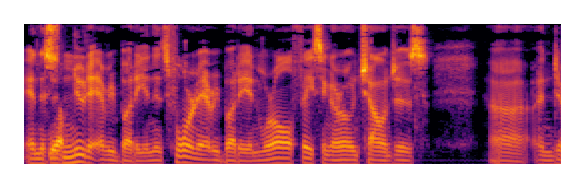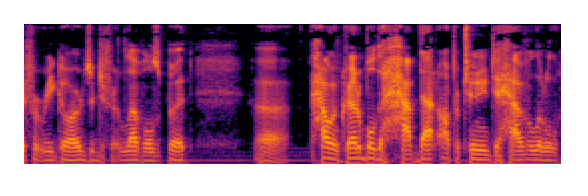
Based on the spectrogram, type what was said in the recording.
and this Yep. is new to everybody, and it's foreign to everybody, and we're all facing our own challenges uh, in different regards or different levels, but. Uh, how incredible to have that opportunity to have a little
